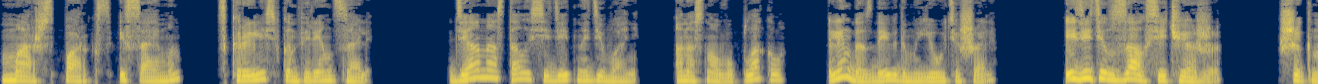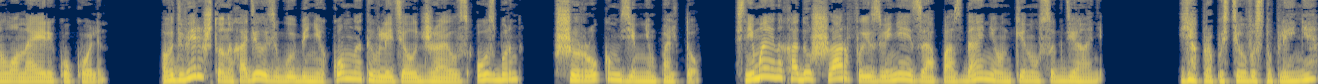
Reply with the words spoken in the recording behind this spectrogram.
Марш, Спаркс и Саймон скрылись в конференц-зале. Диана осталась сидеть на диване. Она снова плакала. Линда с Дэвидом ее утешали. «Идите в зал сейчас же!» — шикнул он на Эрику Колин. В дверь, что находилась в глубине комнаты, влетел Джайлз Осборн в широком зимнем пальто. Снимая на ходу шарф и извиняясь за опоздание, он кинулся к Диане. «Я пропустил выступление?»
